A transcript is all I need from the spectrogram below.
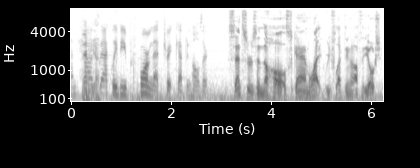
And There how we go. exactly do you perform that trick, Captain Holzer? Sensors in the hull scan light reflecting off the ocean.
